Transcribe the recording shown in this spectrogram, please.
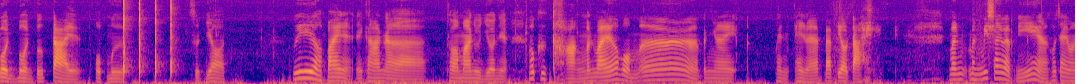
บ่นบ่นปุ๊บตายปบมือ สุดยอด วิธีต่อไปเนี่ยในการเอ่อทรมานหุ่นยนต์เนี่ยก็คือขังมันไว้ครับผมอ่าเป็นไงเห็นเห็นไหมแป๊บเดียวตาย มันมันไม่ใช่แบบนี้อะเข้าใจไหม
